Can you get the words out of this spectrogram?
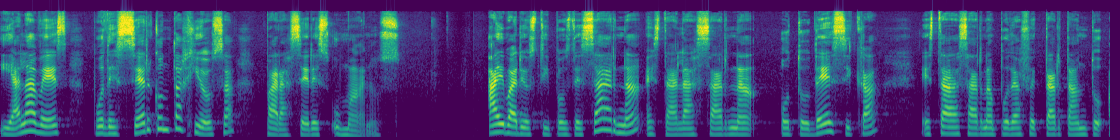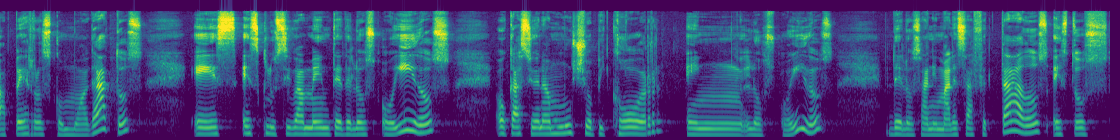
y a la vez puede ser contagiosa para seres humanos. Hay varios tipos de sarna. Está la sarna otodésica, esta sarna puede afectar tanto a perros como a gatos. Es exclusivamente de los oídos. Ocasiona mucho picor en los oídos de los animales afectados. Estos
